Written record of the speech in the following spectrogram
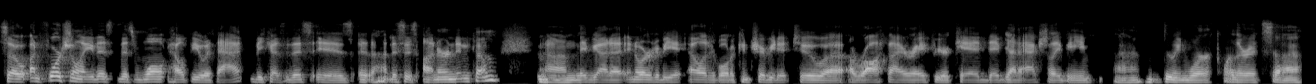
So unfortunately, this this won't help you with that because this is uh, this is unearned income. Mm-hmm. Um, they've got to, in order to be eligible to contribute it to a, a Roth IRA for your kid, they've got to actually be uh, doing work, whether it's uh,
